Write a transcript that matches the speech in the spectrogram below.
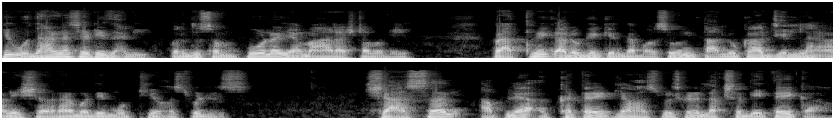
ही उदाहरणासाठी झाली परंतु संपूर्ण या महाराष्ट्रामध्ये प्राथमिक आरोग्य केंद्रापासून तालुका जिल्हा आणि शहरामध्ये मोठी हॉस्पिटल्स शासन आपल्या अखत्यारीतल्या हॉस्पिटल्सकडे लक्ष देत आहे का?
